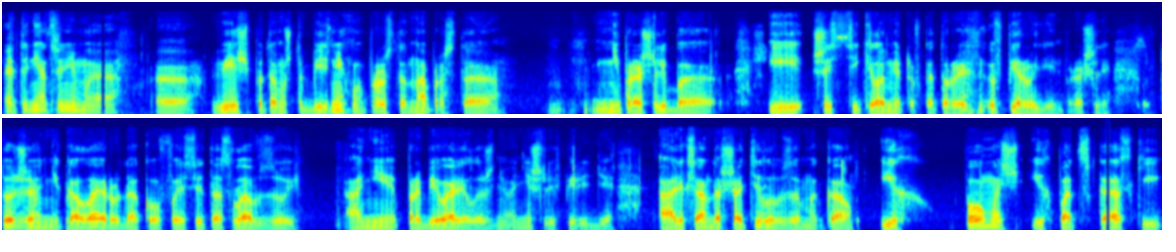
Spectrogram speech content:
Это неоценимая э, вещь, потому что без них мы просто-напросто не прошли бы и 6 километров, которые в первый день прошли. Тот же Николай Рудаков и Святослав Зой, они пробивали лыжню, они шли впереди. А Александр Шатилов замыкал. Их помощь, их подсказки,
